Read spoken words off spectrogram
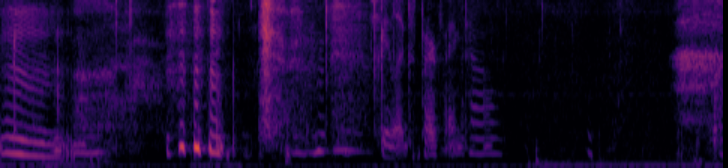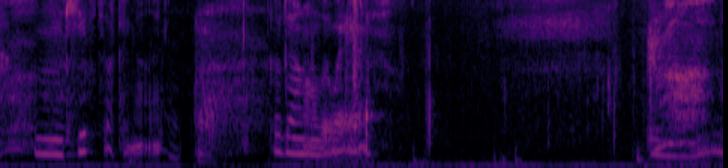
She looks perfect, huh? Mm, keep sucking on it. Go down all the way. Mm.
